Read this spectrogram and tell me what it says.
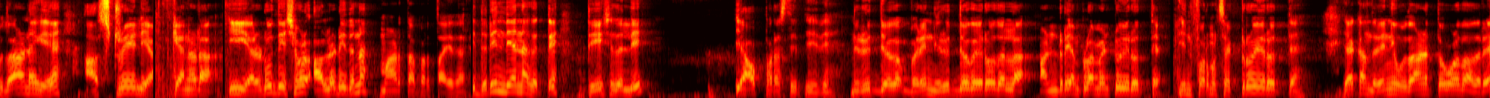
ಉದಾಹರಣೆಗೆ ಆಸ್ಟ್ರೇಲಿಯಾ, ಕೆನಡಾ ಈ ಎರಡೂ ದೇಶಗಳು ಆಲ್ರೆಡಿ ಇದನ್ನು ಮಾಡ್ತಾ ಬರ್ತಾ ಇದ್ದಾರೆ. ಇದರಿಂದ ಏನಾಗುತ್ತೆ? ದೇಶದಲ್ಲಿ ಯಾವ ಪರಿಸ್ಥಿತಿ ಇದೆ? ನಿರುದ್ಯೋಗ ಬರೀ ನಿರುದ್ಯೋಗ ಇರೋದಲ್ಲ ಅಂಡರ್ ಎಂಪ್ಲಾಯ್ಮೆಂಟು ಇರುತ್ತೆ ಇನ್ಫಾರ್ಮಲ್ ಸೆಕ್ಟ್ರೂ ಇರುತ್ತೆ. ಯಾಕಂದರೆ ನೀವು ಉದಾಹರಣೆ ತೊಗೊಳ್ಳೋದಾದರೆ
